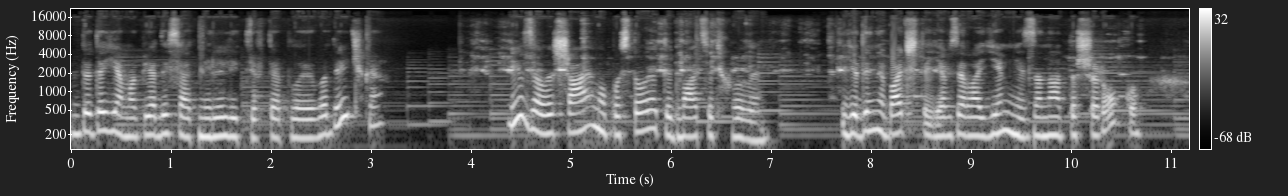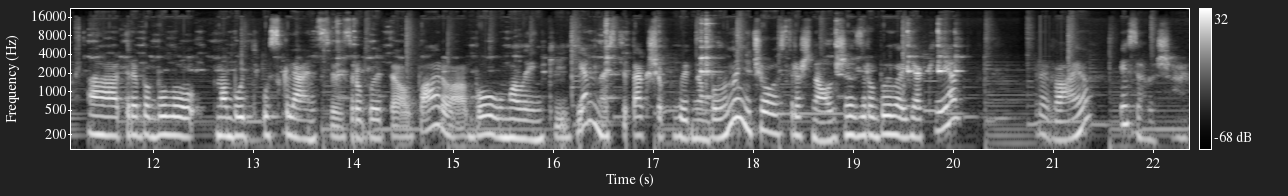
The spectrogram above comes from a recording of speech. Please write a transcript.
Додаємо 50 мл теплої водички і залишаємо постояти 20 хвилин. Єдине, бачите, я взяла ємність занадто широку. Треба було, мабуть, у склянці зробити опару або у маленькій ємності, так, щоб видно було. Ну, нічого страшного, вже зробила як є. Триваю і залишаю.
